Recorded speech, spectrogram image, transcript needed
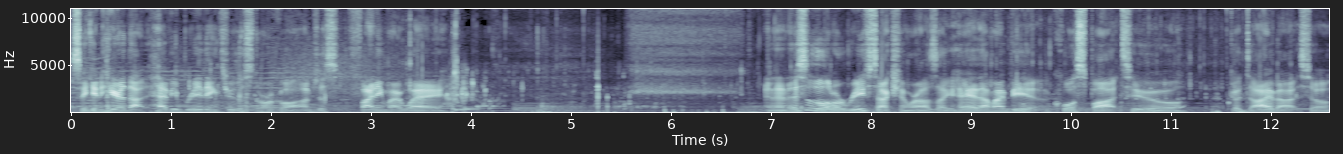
So you can hear that heavy breathing through the snorkel. I'm just fighting my way. And then this is a little reef section where I was like, hey, that might be a cool spot to go dive at. So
